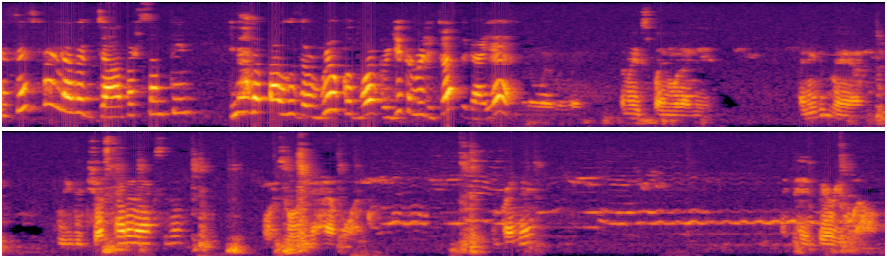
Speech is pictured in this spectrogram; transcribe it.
Is this for another job or something? You know, the pal who's a real good worker. You can really trust the guy, yeah. No, wait, wait, wait. Let me explain what I need. I need a man who either just had an accident or is willing to have one. Comprende? I pay very well.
